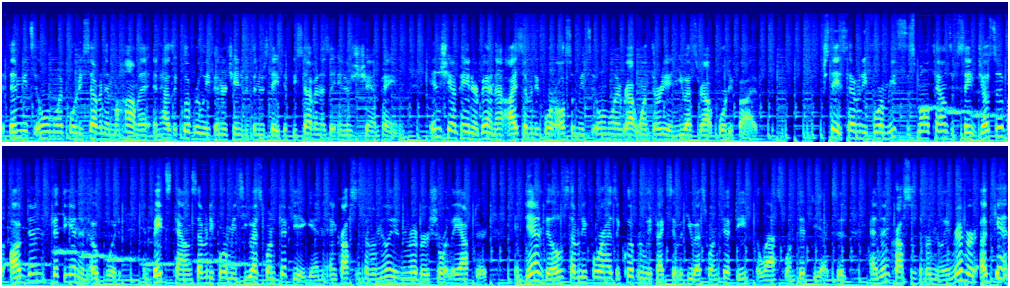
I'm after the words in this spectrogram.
It then meets Illinois 47 in Mahomet and has a cloverleaf interchange with Interstate 57 as it enters Champaign. In Champaign-Urbana, I-74 also meets Illinois Route 130 and US Route 45. Interstate 74 meets the small towns of St. Joseph, Ogden, Fithian, and Oakwood. In Batestown, 74 meets US 150 again and crosses the Vermilion River shortly after. In Danville, 74 has a cloverleaf exit with US 150, the last 150 exit, and then crosses the Vermilion River again.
